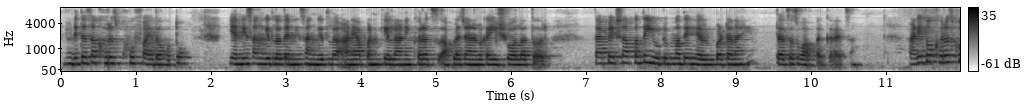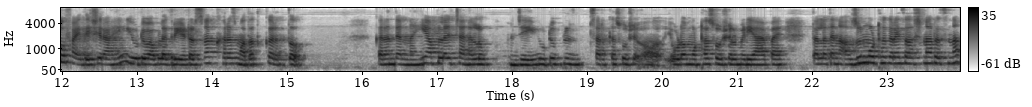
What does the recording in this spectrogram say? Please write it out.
आणि त्याचा खरंच खूप फायदा होतो. यांनी सांगितलं त्यांनी सांगितलं आणि आपण केलं आणि खरंच आपल्या चॅनल काही इश्यू आला तर. त्यापेक्षा आपण ते यूट्यूबमध्ये हेल्प बटन आहे त्याचाच वापर करायचा. आणि तो खरंच खूप फायदेशीर आहे. यूट्यूब आपल्या क्रिएटर्सना खरंच मदत करतं. कारण त्यांनाही आपलं चॅनल म्हणजे यूट्यूबसारख्या सोशल एवढा मोठा सोशल मीडिया ॲप आहे. त्याला त्यांना अजून मोठं करायचं असणारच ना?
